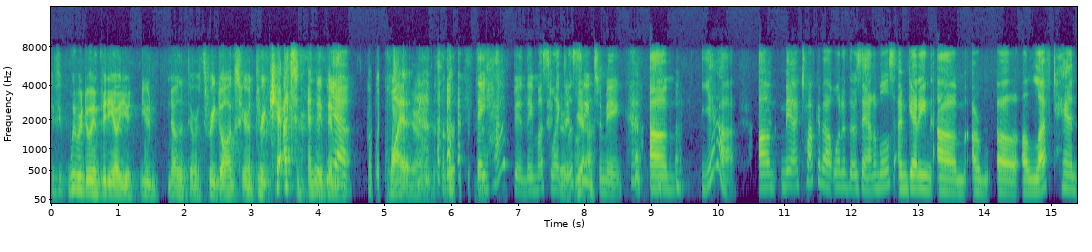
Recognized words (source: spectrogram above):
If we were doing video, you you know that there are three dogs here and three cats, and they've been Yeah. probably quiet. yeah. They have been. They must like Yeah. listening to me. Um, yeah. Um, may I talk about one of those animals? I'm getting um, a, a, a left hand,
